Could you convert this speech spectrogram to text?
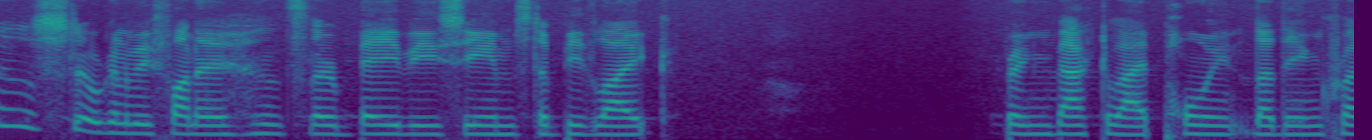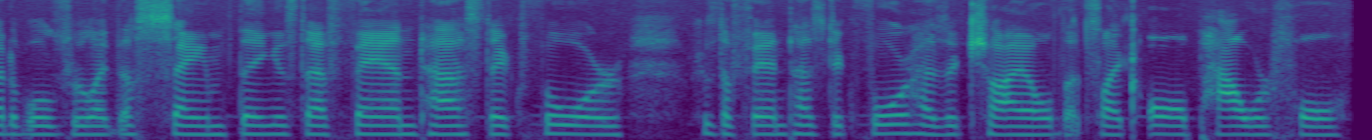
is still gonna be funny since their baby seems to be like. Bring back to my point that the Incredibles were like the same thing as the Fantastic Four, because the Fantastic Four has a child that's like all powerful,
